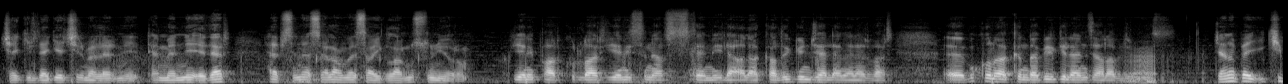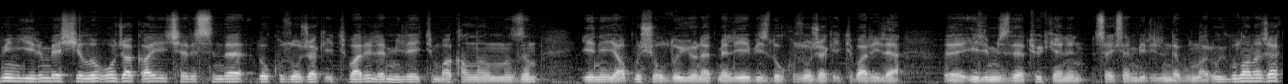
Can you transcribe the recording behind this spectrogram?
şekilde geçirmelerini temenni eder. Hepsine selam ve saygılarımı sunuyorum. Yeni parkurlar, yeni sınav sistemiyle alakalı güncellemeler var. E, bu konu hakkında bilgilerinizi alabilir miyiz? Cenap Bey 2025 yılı Ocak ayı içerisinde 9 Ocak itibariyle Milli Eğitim Bakanlığımızın yeni yapmış olduğu yönetmeliği biz 9 Ocak itibariyle e, ilimizde Türkiye'nin 81 ilinde bunlar uygulanacak.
